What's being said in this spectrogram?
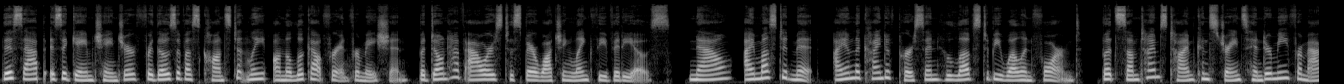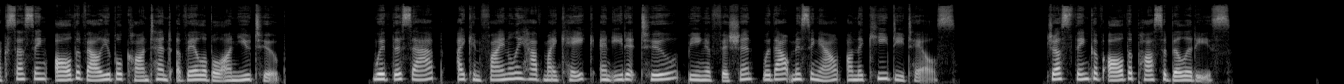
This app is a game changer for those of us constantly on the lookout for information but don't have hours to spare watching lengthy videos. Now, I must admit, I am the kind of person who loves to be well informed, but sometimes time constraints hinder me from accessing all the valuable content available on YouTube. With this app, I can finally have my cake and eat it too, being efficient without missing out on the key details. Just think of all the possibilities.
